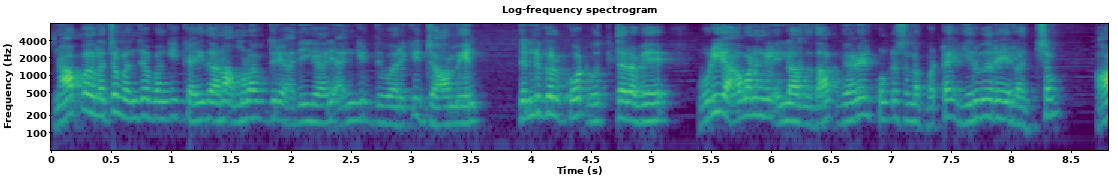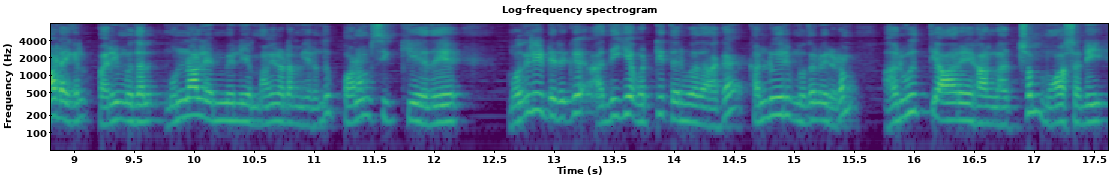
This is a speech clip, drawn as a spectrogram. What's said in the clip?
நாற்பது லட்சம் லஞ்ச வங்கி கைதான அமலாக்கத்துறை அதிகாரி அங்கித் திவாரிக்கு ஜாமீன். திண்டுக்கல் கோர்ட் உத்தரவு. உரிய ஆவணங்கள் இல்லாததால் வேலையில் கொண்டு செல்லப்பட்ட இருபதரை லட்சம் ஆடைகள் பறிமுதல். முன்னாள் எம்எல்ஏ மகனிடம் இருந்து பணம் சிக்கியது. முதலீட்டிற்கு அதிக வட்டி தருவதாக கல்லூரி முதல்வரிடம் அறுபத்தி ஆறே கால் லட்சம் மோசடி.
